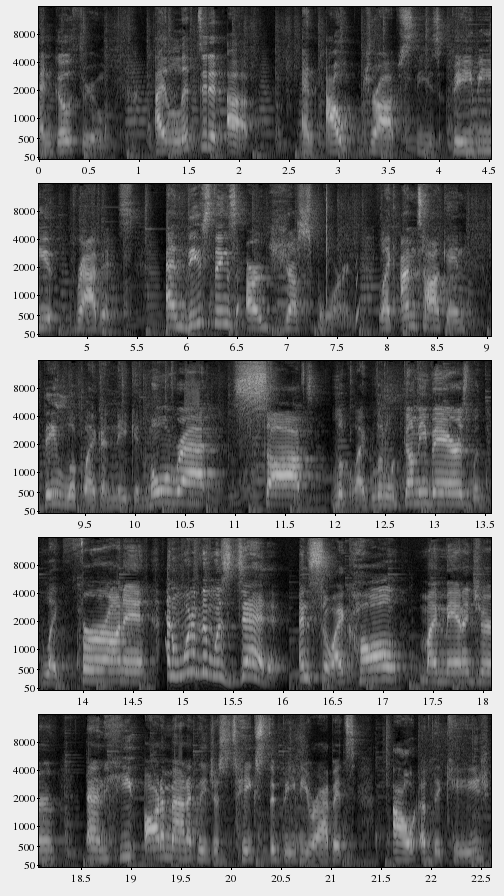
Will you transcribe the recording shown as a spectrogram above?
and go through. I lifted it up and out drops these baby rabbits. And these things are just born. Like I'm talking, they look like a naked mole rat, soft, look like little gummy bears with like fur on it. And one of them was dead. And so I call my manager and he automatically just takes the baby rabbits out of the cage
